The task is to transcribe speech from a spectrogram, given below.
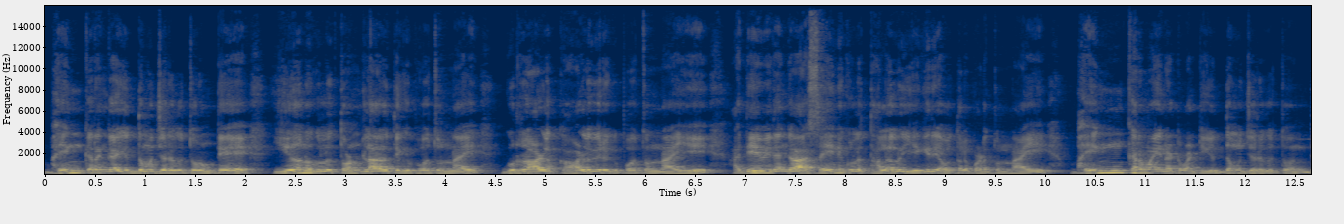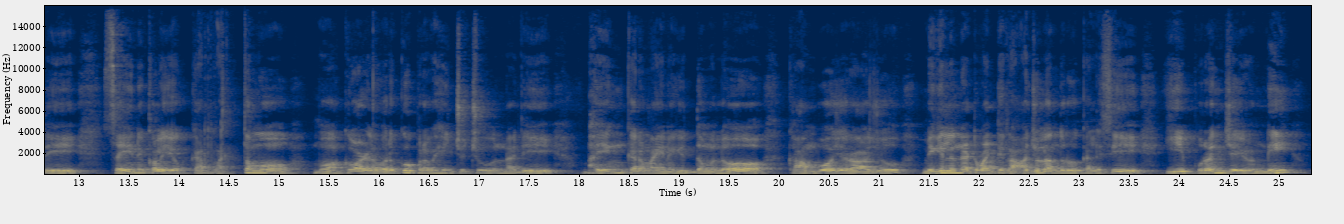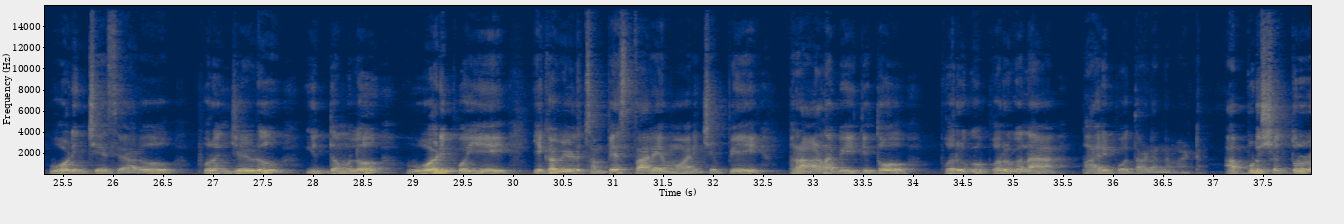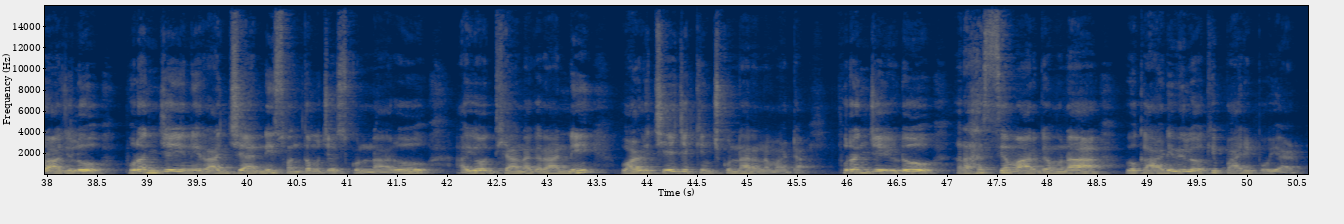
భయంకరంగా యుద్ధము జరుగుతూ ఉంటే ఏనుగులు తొండ్లాలు తెగిపోతున్నాయి గుర్రాళ్ళు కాళ్ళు విరిగిపోతున్నాయి. అదేవిధంగా సైనికుల తలలు ఎగిరి అవతల పడుతున్నాయి. భయంకరమైనటువంటి యుద్ధము జరుగుతోంది. సైనికుల యొక్క రక్తము మోకాళ్ళ వరకు ప్రవహించుచూ ఉన్నది. భయంకరమైన యుద్ధములో కాంబోజరాజు మిగిలినటువంటి రాజులందరూ కలిసి ఈ పురంజయుణ్ణి ఓడించేశారు. పురంజయుడు యుద్ధములో ఓడిపోయి ఇక వీళ్ళు చంపేస్తారేమో అని చెప్పి ప్రాణభీతితో పరుగు పరుగున పారిపోతాడన్నమాట. అప్పుడు శత్రురాజులు పురంజయుని రాజ్యాన్ని సొంతము చేసుకున్నారు. అయోధ్య నగరాన్ని వాళ్ళు చేజెక్కించుకున్నారన్నమాట. పురంజయుడు రహస్య మార్గమున ఒక అడవిలోకి పారిపోయాడు.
